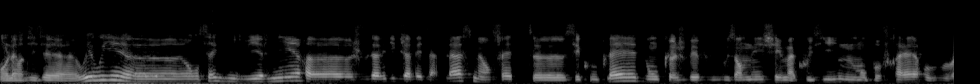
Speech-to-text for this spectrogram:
on leur disait euh, oui, oui, euh, on sait que vous deviez venir. euh, je vous avais dit que j'avais de la place, mais en fait, c'est complet. Donc, je vais vous emmener chez ma cousine, mon beau-frère ou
